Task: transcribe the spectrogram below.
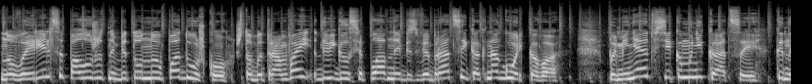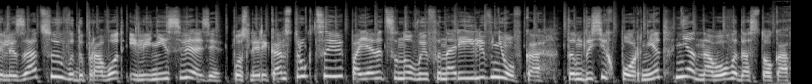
Новые рельсы положат на бетонную подушку, чтобы трамвай двигался плавно и без вибраций, как на Горького. Поменяют все коммуникации – канализацию, водопровод и линии связи. После реконструкции появятся новые фонари и ливневка. Там до сих пор нет ни одного водостока.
